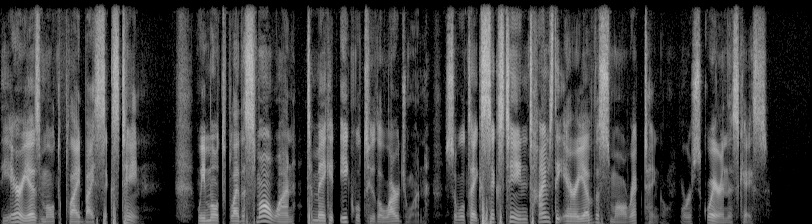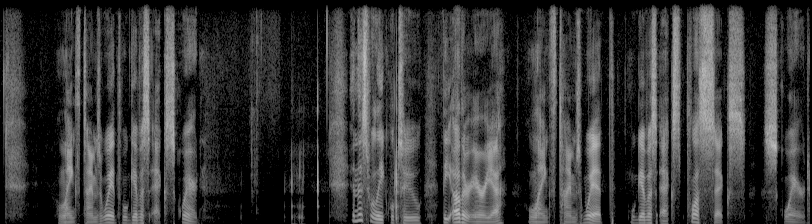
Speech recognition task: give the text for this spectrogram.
The area is multiplied by 16. We multiply the small one to make it equal to the large one. So we'll take 16 times the area of the small rectangle or square in this case. Length times width will give us x squared. And this will equal to the other area, length times width, will give us x plus 6 squared.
